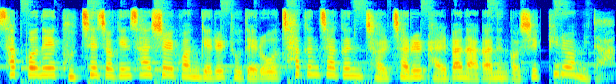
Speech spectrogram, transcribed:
사건의 구체적인 사실관계를 토대로 차근차근 절차를 밟아 나가는 것이 필요합니다.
